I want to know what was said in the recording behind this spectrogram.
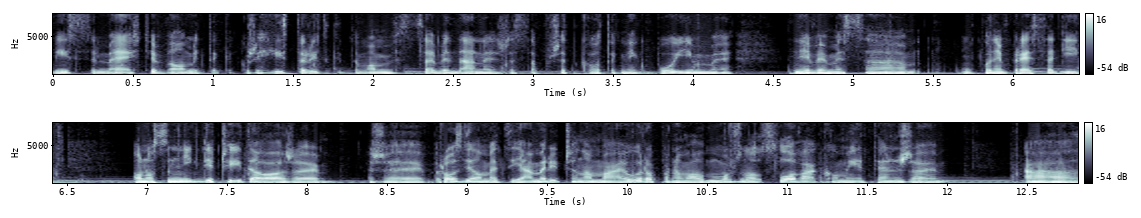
my sme ešte veľmi tak akože historicky to máme v sebe dané, že sa všetkoho tak nejak bojíme, nevieme sa úplne presadiť. Ono som nikde čítala, že, že rozdiel medzi Američanom a Európanom, alebo možno Slovákom je ten, že a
